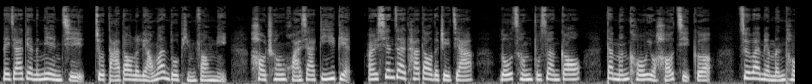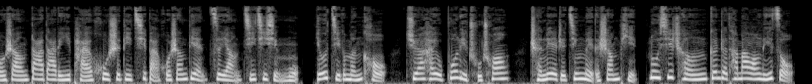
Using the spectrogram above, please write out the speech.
那家店的面积就达到了两万多平方米，号称华夏第一店。而现在他到的这家，楼层不算高，但门口有好几个，最外面门头上大大的一排“沪市第七百货商店”字样极其醒目，有几个门口居然还有玻璃橱窗，陈列着精美的商品。陆西城跟着他妈往里走，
